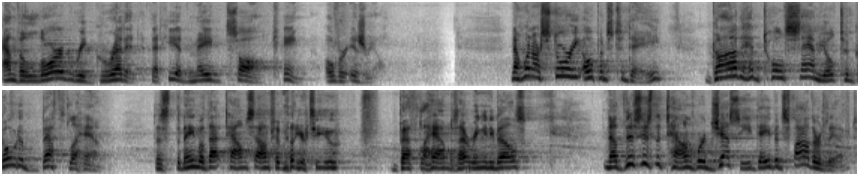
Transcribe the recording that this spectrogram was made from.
and the Lord regretted that he had made Saul king over Israel. Now, when our story opens today, God had told Samuel to go to Bethlehem. Does the name of that town sound familiar to you? Bethlehem, does that ring any bells? Now, this is the town where Jesse, David's father, lived.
